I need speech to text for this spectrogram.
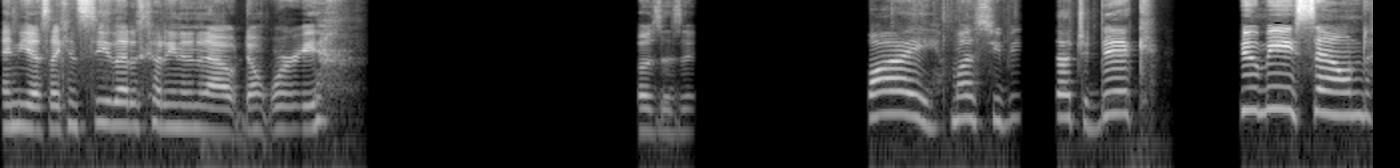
And yes, I can see that it's cutting in and out. Don't worry. Is it? Why must you be such a dick? To me sound.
